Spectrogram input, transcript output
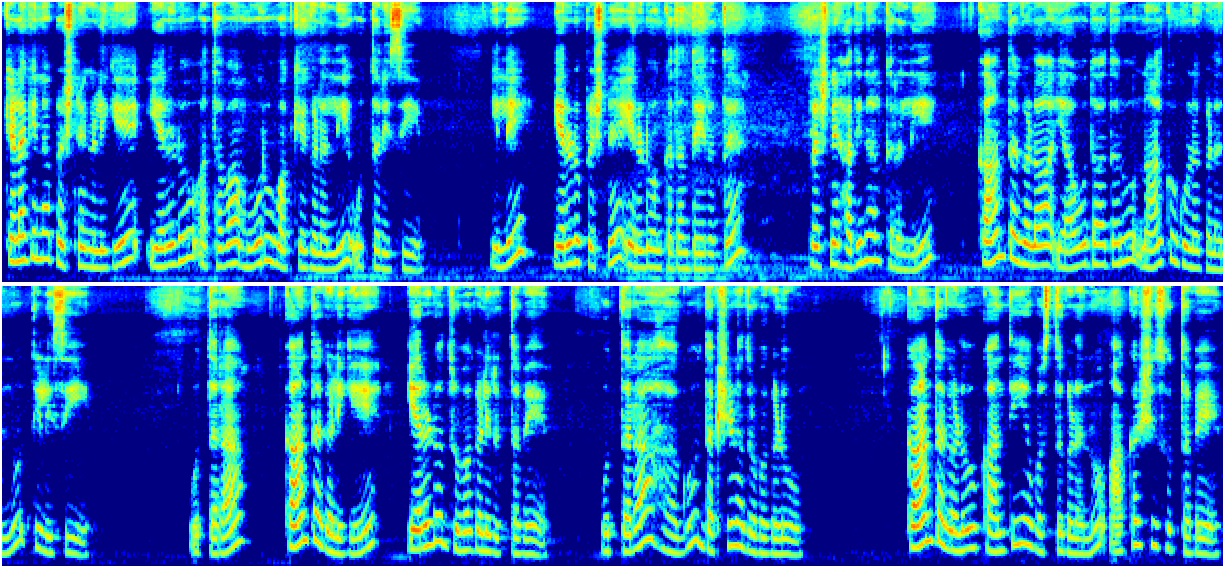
ಕೆಳಗಿನ ಪ್ರಶ್ನೆಗಳಿಗೆ ಎರಡು ಅಥವಾ ಮೂರು ವಾಕ್ಯಗಳಲ್ಲಿ ಉತ್ತರಿಸಿ. ಇಲ್ಲಿ ಎರಡು ಪ್ರಶ್ನೆ, ಎರಡು ಅಂಕದಂತೆ ಇರುತ್ತೆ. ಪ್ರಶ್ನೆ ಹದಿನಾಲ್ಕರಲ್ಲಿ, ಕಾಂತಗಳ ಯಾವುದಾದರೂ ನಾಲ್ಕು ಗುಣಗಳನ್ನು ತಿಳಿಸಿ. ಉತ್ತರ, ಕಾಂತಗಳಿಗೆ ಎರಡು ಧ್ರುವಗಳಿರುತ್ತವೆ. ಉತ್ತರ ಹಾಗೂ ದಕ್ಷಿಣ ಧ್ರುವಗಳು. ಕಾಂತಗಳು ಕಾಂತೀಯ ವಸ್ತುಗಳನ್ನು ಆಕರ್ಷಿಸುತ್ತವೆ.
